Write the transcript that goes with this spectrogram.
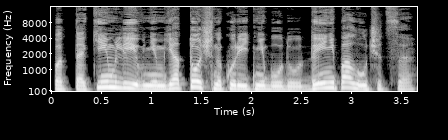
под таким ливнем я точно курить не буду, да и не получится».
